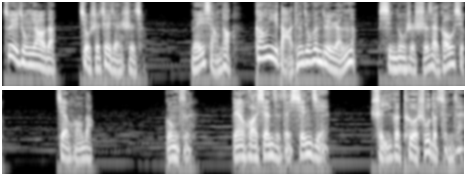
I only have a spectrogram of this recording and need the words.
最重要的就是这件事情，没想到刚一打听就问对人了，心中是实在高兴。剑皇道：“公子。”莲花仙子在仙界是一个特殊的存在，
